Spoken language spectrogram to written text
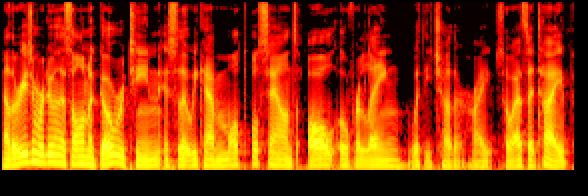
Now the reason we're doing this all in a Go routine is so that we can have multiple sounds all overlaying with each other, right? So as I type,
